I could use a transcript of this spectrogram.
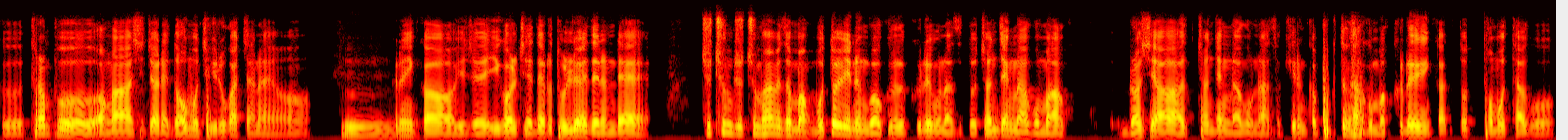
그 트럼프 엉아 시절에 너무 뒤로 갔잖아요. 음. 그러니까 이제 이걸 제대로 돌려야 되는데 주춤주춤 하면서 막 못 돌리는 거 그- 그러고 나서 또 전쟁 나고 막 러시아 전쟁 나고 나서 기름값 폭등하고 막 그러니까 또 더 못하고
